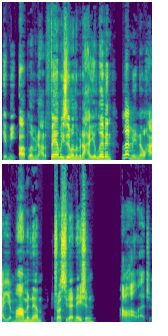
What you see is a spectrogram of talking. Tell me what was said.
Hit me up. Let me know how the family's doing. Let me know how you're living. Let me know how you're momming them. I trust you, that nation. I'll holla at you.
